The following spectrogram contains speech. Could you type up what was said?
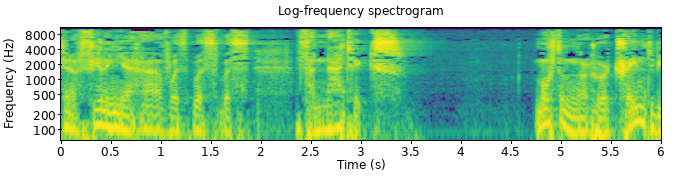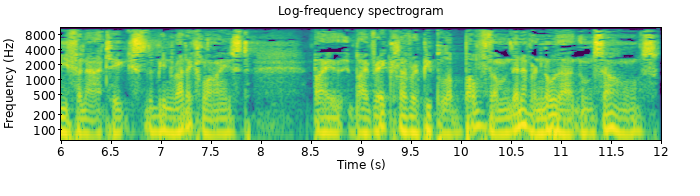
kind of feeling you have with, with, with fanatics. Most of them are who are trained to be fanatics. They've been radicalized by, by very clever people above them. They never know that themselves,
